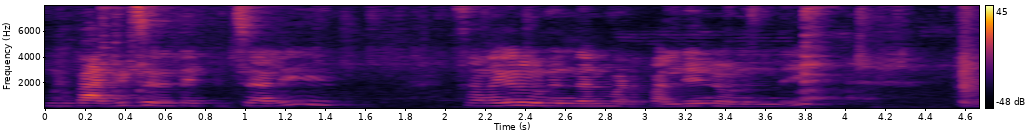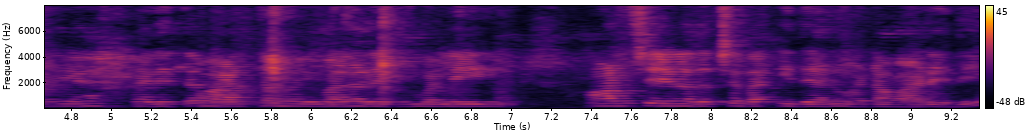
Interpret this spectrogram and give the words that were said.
ఇంకా ప్యాకెట్స్ అయితే తెప్పించాలి. శనగ నూనె ఉందన్నమాట పల్లీ నూనె ఉంది. అదైతే వాడతాను. ఇవాళ రేపు మళ్ళీ ఆర్డర్ చేయగలదు వచ్చేదాకా ఇదే అనమాట వాడేది.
